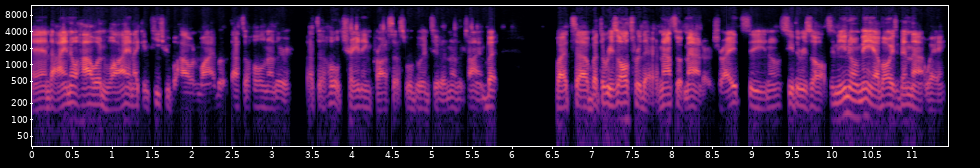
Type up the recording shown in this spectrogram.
And I know how and why, and I can teach people how and why, but that's a whole nother that's a whole training process we'll go into another time. But but uh, but the results were there and that's what matters right? So you know see the results. And you know me i've always been that way.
